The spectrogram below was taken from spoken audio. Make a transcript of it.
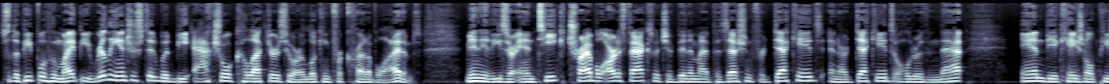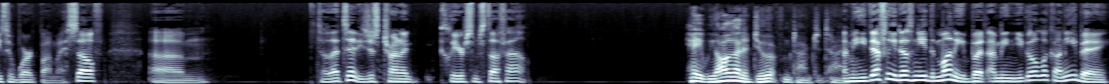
So the people who might be really interested would be actual collectors who are looking for credible items. Many of these are antique, tribal artifacts which have been in my possession for decades and are decades older than that, and the occasional piece of work by myself. Um, so that's it. He's just trying to clear some stuff out. Hey, we all got to do it from time to time. I mean, he definitely doesn't need the money, but I mean, you go look on eBay.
